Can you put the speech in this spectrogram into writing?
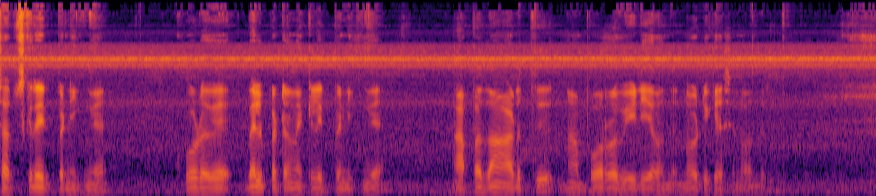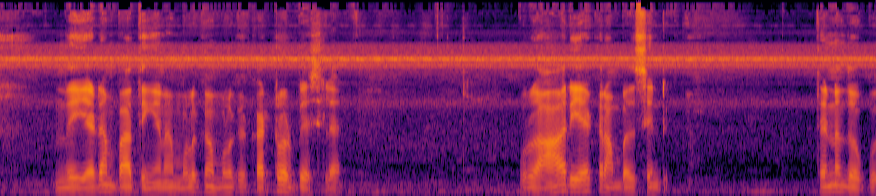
சப்ஸ்கிரைப் பண்ணிக்கோங்க. கூடவே பெல் பட்டனை கிளிக் பண்ணிக்கோங்க. அப்போ தான் அடுத்து நான் போடுற வீடியோ வந்து நோட்டிஃபிகேஷன் வந்துடும் இந்த இடம் பார்த்திங்கன்னா முழுக்க முழுக்க கட்ரோட் பேஸில் ஒரு ஆறு ஏக்கர் ஐம்பது சென்ட் தென்னந்தோப்பு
